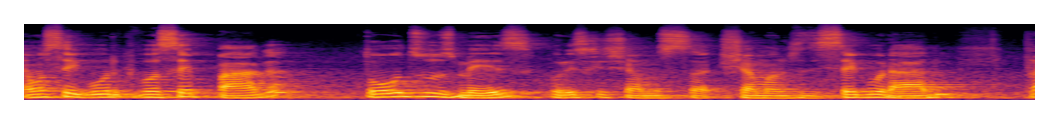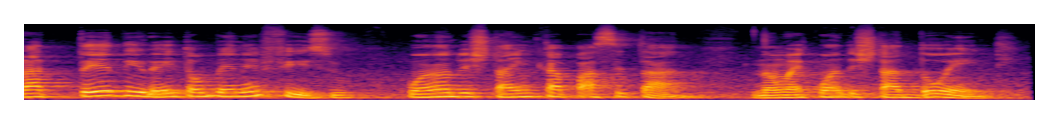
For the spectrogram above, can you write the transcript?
É um seguro que você paga todos os meses, por isso que chamamos, chamamos de segurado, para ter direito ao benefício quando está incapacitado, não é quando está doente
